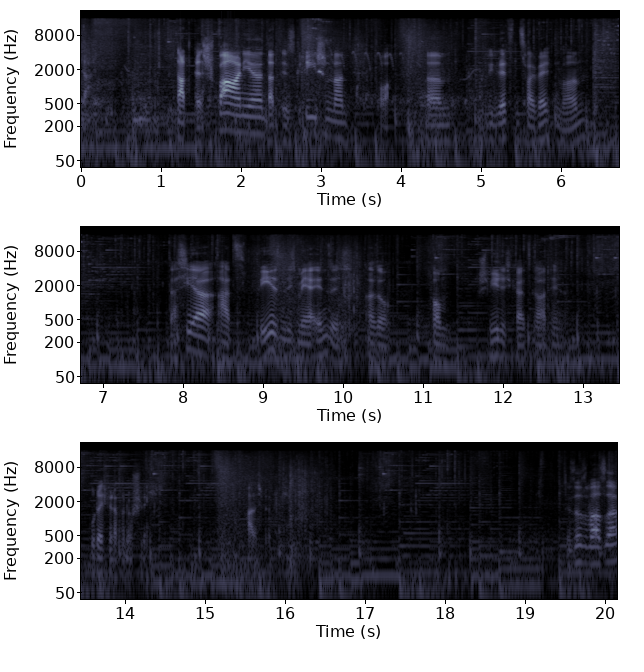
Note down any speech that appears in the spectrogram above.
Ja. Das ist Spanien, das ist Griechenland. Boah. Ähm, wie die letzten zwei Welten waren. Das hier hat wesentlich mehr in sich. Also vom Schwierigkeitsgrad her. Oder ich bin einfach nur schlecht. Alles möglich. Ist das Wasser?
